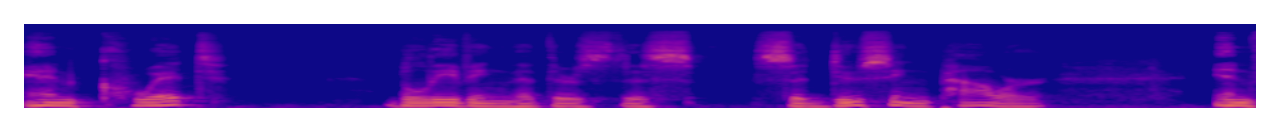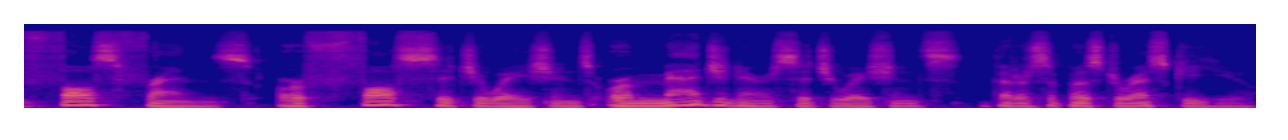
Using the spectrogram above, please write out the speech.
And quit believing that there's this seducing power in false friends or false situations or imaginary situations that are supposed to rescue you.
